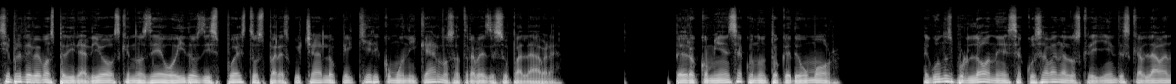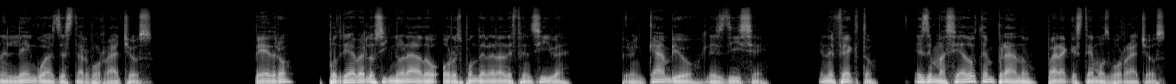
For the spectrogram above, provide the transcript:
Siempre debemos pedir a Dios que nos dé oídos dispuestos para escuchar lo que Él quiere comunicarnos a través de su palabra. Pedro comienza con un toque de humor. Algunos burlones acusaban a los creyentes que hablaban en lenguas de estar borrachos. Pedro podría haberlos ignorado o responder a la defensiva, pero en cambio les dice, en efecto, es demasiado temprano para que estemos borrachos.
